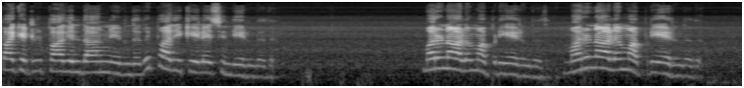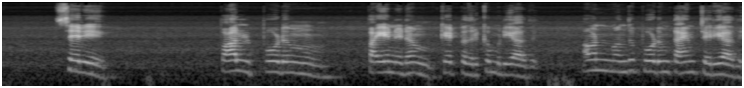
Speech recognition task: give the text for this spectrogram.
பாக்கெட்டில் பாதியில் தான் இருந்தது பாதி கீழே சிந்தி இருந்தது. மறுநாளும் அப்படியே இருந்தது. மறுநாளும் அப்படியே இருந்தது. சரி பால் போடும் பையனிடம் கேட்பதற்கு முடியாது. அவன் வந்து போடும் டைம் தெரியாது.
